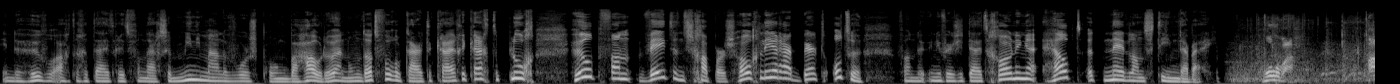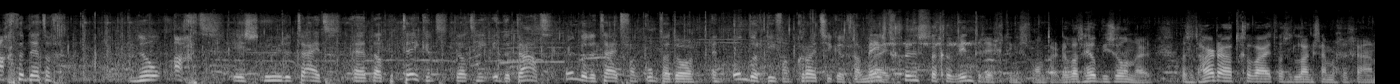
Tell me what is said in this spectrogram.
in de heuvelachtige tijdrit vandaag zijn minimale voorsprong behouden. En om dat voor elkaar te krijgen krijgt de ploeg hulp van wetenschappers. Hoogleraar Bert Otte van de Universiteit Groningen... helpt het Nederlands team daarbij. Mollema, 38 08 is nu de tijd. Eh, dat betekent dat hij inderdaad onder de tijd van Contador en onder die van Kreuziger gaat De meest blijven. gunstige windrichting stond er. Dat was heel bijzonder. Als het harder had gewaaid, was het langzamer gegaan.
